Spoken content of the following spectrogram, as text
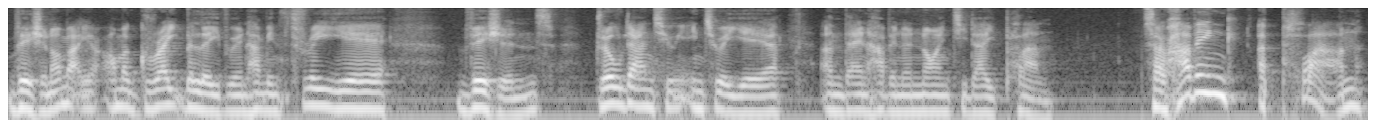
vision, I'm a, I'm a great believer in having three year visions drilled down to, into a year and then having a 90 day plan. So, having a plan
